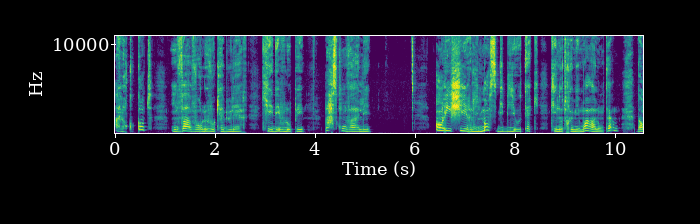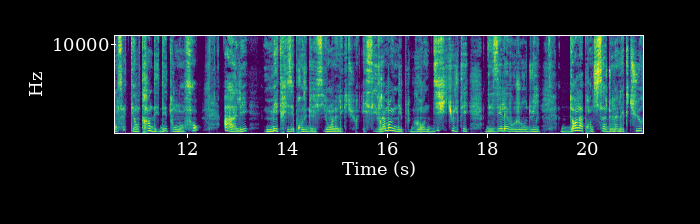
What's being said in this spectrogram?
Alors que quand on va avoir le vocabulaire qui est développé parce qu'on va aller enrichir l'immense bibliothèque qui est notre mémoire à long terme, bah en fait, tu es en train d'aider ton enfant à aller maîtriser progressivement la lecture. Et c'est vraiment une des plus grandes difficultés des élèves aujourd'hui dans l'apprentissage de la lecture,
